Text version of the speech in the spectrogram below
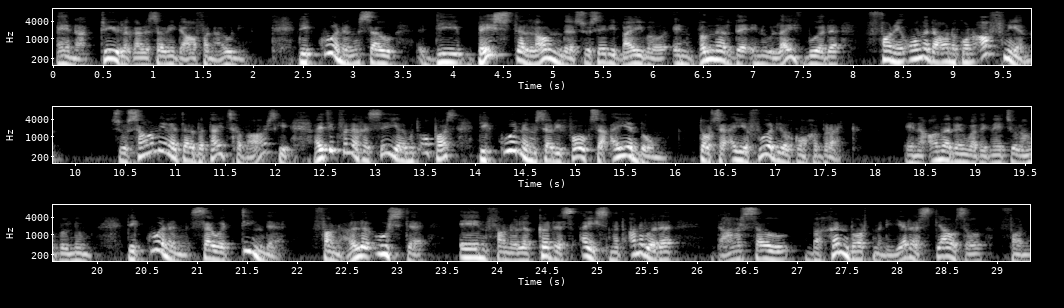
En natuurlik, hulle sou nie daarvan hou nie. Die koning sou die beste lande, so sê die Bybel, en wingerde en olyfbode van die onderdane kon afneem. So Samuel het hulle betyds gewaarsku. Hy het ek vir hulle gesê julle moet oppas, die koning sou die volk se eiendom tot sy eie voordeel kon gebruik. En 'n ander ding wat ek net so lank wil noem, die koning sou 'n tiende van hulle oeste en van hulle kuddes eis. Met ander woorde, daar sou begin word met die Here stelsel van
